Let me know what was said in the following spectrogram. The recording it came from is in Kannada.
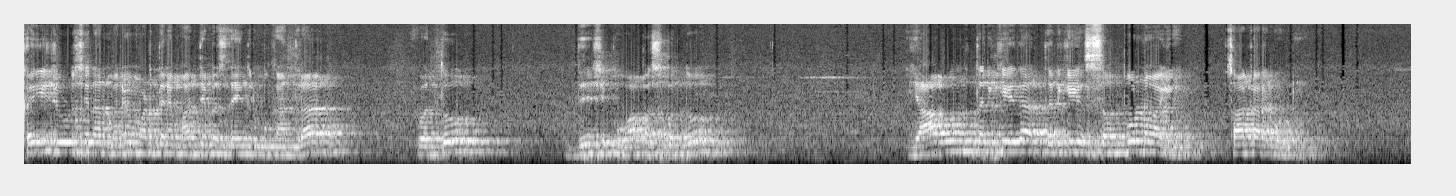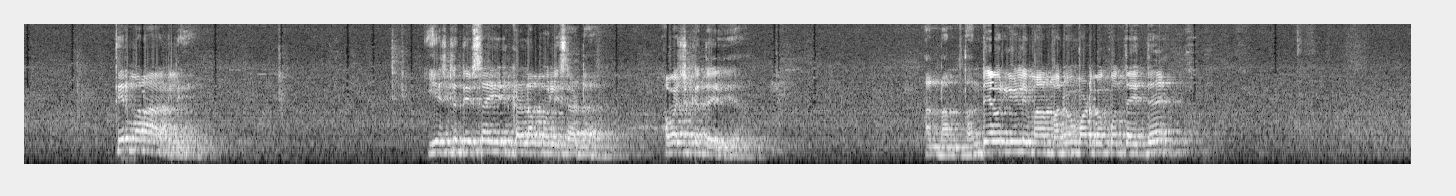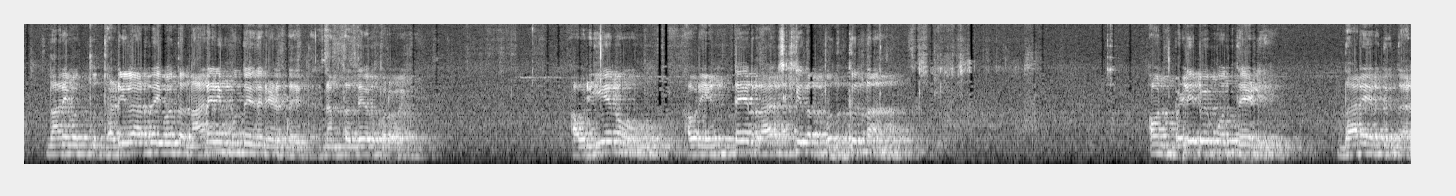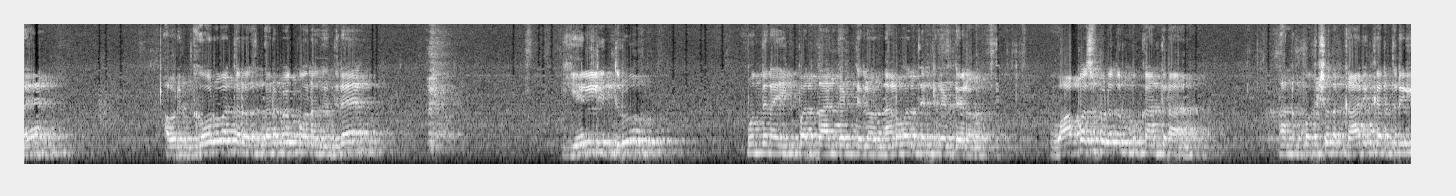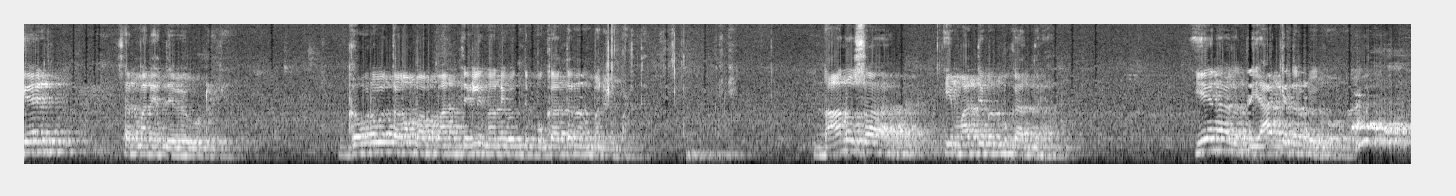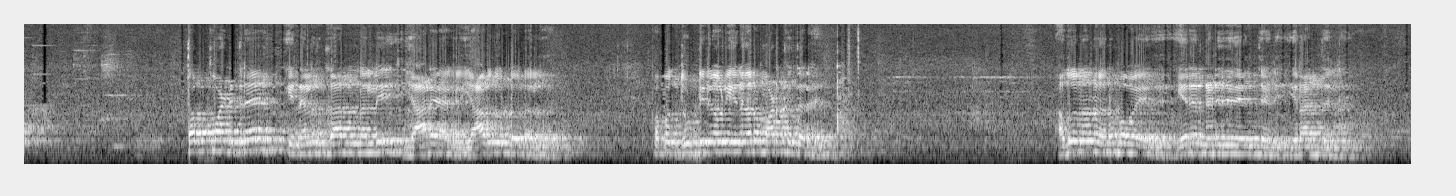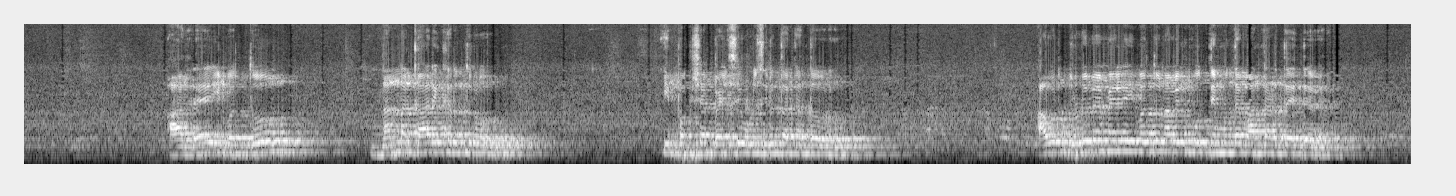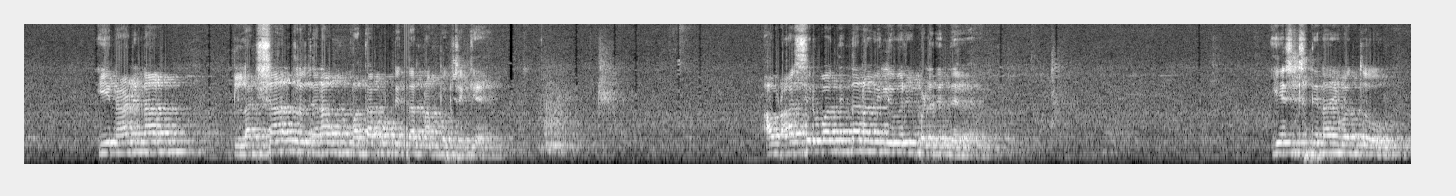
ಕೈ ಜೋಡಿಸಿ ನಾನು ಮನವಿ ಮಾಡ್ತೇನೆ ಮಾಧ್ಯಮ ಸ್ನೇಹಿತರ ಮುಖಾಂತರ. ಇವತ್ತು ದೇಶಕ್ಕೆ ವಾಪಸ್ ಬಂದು ಯಾವ ಒಂದು ತನಿಖೆ ಇದೆ, ಆ ತನಿಖೆಗೆ ಸಂಪೂರ್ಣವಾಗಿ ಸಹಕಾರ ಕೊಟ್ಟು. ತೀರ್ಮಾನ ಆಗಲಿ. ಎಷ್ಟು ದಿವಸ ಈ ಕಳ್ಳ ಪೊಲೀಸ್ ಆಟ? ಅವಶ್ಯಕತೆ ಇದೆಯಾ? ನಮ್ಮ ತಂದೆಯವ್ರಿಗೆ ಹೇಳಿ ನಾನು ಮನವಿ ಮಾಡಬೇಕು ಅಂತ ಇದ್ದೆ. ನಾನಿವತ್ತು ತಡಿಲಾರದೆ ಇವತ್ತು ನಾನೇ ನಿಮ್ಮ ಮುಂದೆ ಇದನ್ನು ಹೇಳ್ತಾ ಇದ್ದೆ ನಮ್ಮ ತಂದೆಯವರ ಪರವಾಗಿ. ಅವ್ರು ಏನು ಅವ್ರ ಎಂಟೈರ್ ರಾಜಕೀಯದ ಬದುಕನ್ನು ಅವನು ಬೆಳಿಬೇಕು ಅಂತ ಹೇಳಿ ದಾರೆ ಇರ್ತಿದ್ದಾರೆ ಅವ್ರಿಗೆ ಗೌರವ ತರ ತರಬೇಕು ಅನ್ನೋದಿದ್ರೆ ಎಲ್ಲಿದ್ದರೂ ಮುಂದಿನ ಇಪ್ಪತ್ನಾಲ್ಕು ಗಂಟೆಲೋ, ನಲವತ್ತೆಂಟು ಗಂಟೆಲೋ ವಾಪಸ್ ಬರೋದ್ರ ಮುಖಾಂತರ ನನ್ನ ಪಕ್ಷದ ಕಾರ್ಯಕರ್ತರಿಗೆ ಸನ್ಮಾನ್ಯ ದೇವೇಗೌಡರಿಗೆ. ಗೌರವ ತಗೊಂಬಪ್ಪ ಅಂತೇಳಿ ನಾನು ಇವತ್ತು ಮುಖಾಂತರ ನಾನು ಮನವಿ ಮಾಡ್ತೇನೆ. ನಾನು ಸಹ ಈ ಮಾಧ್ಯಮದ ಮುಖಾಂತರ. ಏನಾಗುತ್ತೆ? ಯಾಕೆ ಹೆದರಬೇಕು? ತಪ್ಪು ಮಾಡಿದರೆ ಈ ನೆಲದ ಕಾನೂನಲ್ಲಿ ಯಾರೇ ಆಗಲಿ, ಯಾರು ದೊಡ್ಡವರಲ್ಲ. ಪಾಪ ದುಡ್ಡಿರೋರು ಏನಾದರೂ ಮಾಡ್ಕೋತಾರೆ. ಅದು ನನಗೆ ಅನುಭವ ಇದೆ. ಏನೇನು ನಡೆದಿದೆ ಅಂತೇಳಿ ಈ ರಾಜ್ಯದಲ್ಲಿ ಆದರೆ ಇವತ್ತು ನನ್ನ ಕಾರ್ಯಕರ್ತರು ಈ ಪಕ್ಷ ಬೆಳೆಸಿ ಉಳಿಸಿರ್ತಕ್ಕಂಥವ್ರು. ಅವ್ರ ದುಡಿಮೆ ಮೇಲೆ ಇವತ್ತು ನಾವಿಲ್ಲಿ ಕೂತಿ ಮುಂದೆ ಮಾತಾಡ್ತಾ ಇದ್ದೇವೆ. ಈ ನಾಡಿನ ಲಕ್ಷಾಂತರ ಜನ ಮತ ಕೊಟ್ಟಿದ್ದಾರೆ ನಮ್ಮ ಪಕ್ಷಕ್ಕೆ. ಅವರ ಆಶೀರ್ವಾದದಿಂದ ನಾವು ಇಲ್ಲಿವರೆಗೆ ಬೆಳೆದಿದ್ದೇವೆ. ಎಷ್ಟು ದಿನ ಇವತ್ತು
